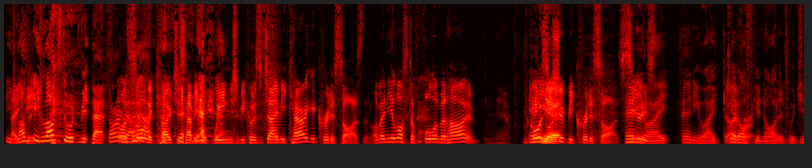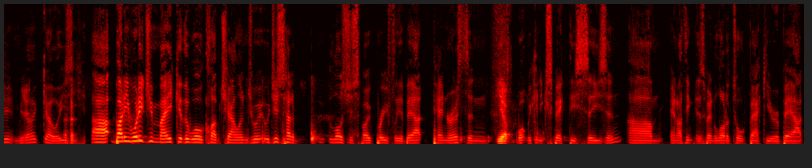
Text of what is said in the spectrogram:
he, they loves, did. he loves to admit that. Don't I worry saw about the coaches having a whinge because Jamie Carragher criticised them. I mean, you lost to Fulham at home. Of course, Anyway- you should be criticised. Anyway, anyway, Go get off it. United, would you? You know, go easy. Uh, buddy, what did you make of the World Club Challenge? We, we just had a. Loz just spoke briefly about Penrith and Yep. what we can expect this season. Um, and I think there's been a lot of talk back here about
